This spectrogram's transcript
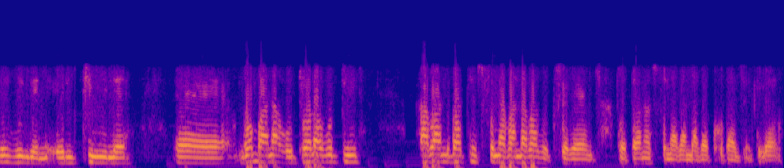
ezingeni elithile eh ngombana uthola ukuthi abantu bathi sifuna abantu abazokusebenza kodwana sifuna abantu abakhubazekileyo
